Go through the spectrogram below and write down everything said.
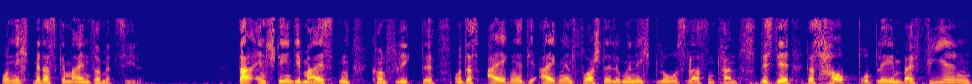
und nicht mehr das gemeinsame Ziel. Da entstehen die meisten Konflikte und das eigene, die eigenen Vorstellungen nicht loslassen kann. Wisst ihr, das Hauptproblem bei vielen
